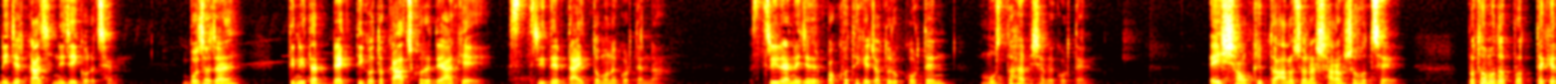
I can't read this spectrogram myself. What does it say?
নিজের কাজ নিজেই করেছেন। বোঝা যায়, তিনি তার ব্যক্তিগত কাজ করে দেয়াকে স্ত্রীদের দায়িত্ব মনে করতেন না। স্ত্রীরা নিজেদের পক্ষ থেকে যতটুকু করতেন, মুস্তাহাব হিসাবে করতেন। এই সংক্ষিপ্ত আলোচনার সারাংশ হচ্ছে, প্রথমত প্রত্যেকের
